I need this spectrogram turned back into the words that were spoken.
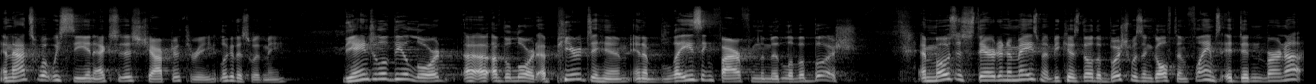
And that's what we see in Exodus chapter 3. Look at this with me. The angel of the Lord, uh, of the Lord appeared to him in a blazing fire from the middle of a bush. And Moses stared in amazement because though the bush was engulfed in flames, it didn't burn up.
